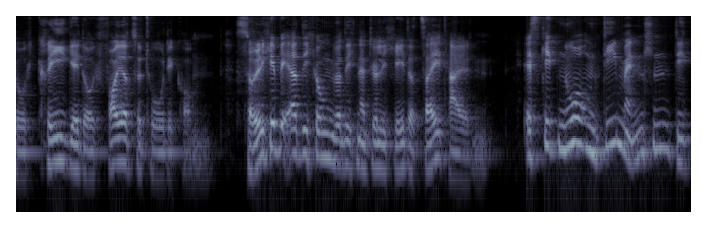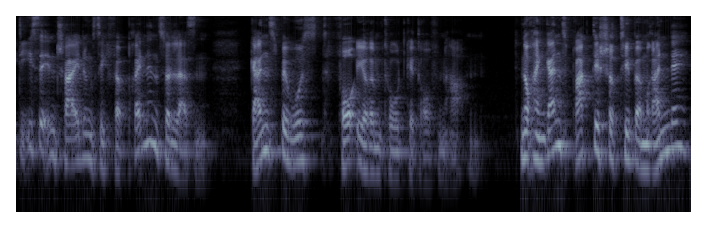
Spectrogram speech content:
durch Kriege, durch Feuer zu Tode kommen. Solche Beerdigungen würde ich natürlich jederzeit halten. Es geht nur um die Menschen, die diese Entscheidung, sich verbrennen zu lassen, ganz bewusst vor ihrem Tod getroffen haben. Noch ein ganz praktischer Tipp am Rande.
